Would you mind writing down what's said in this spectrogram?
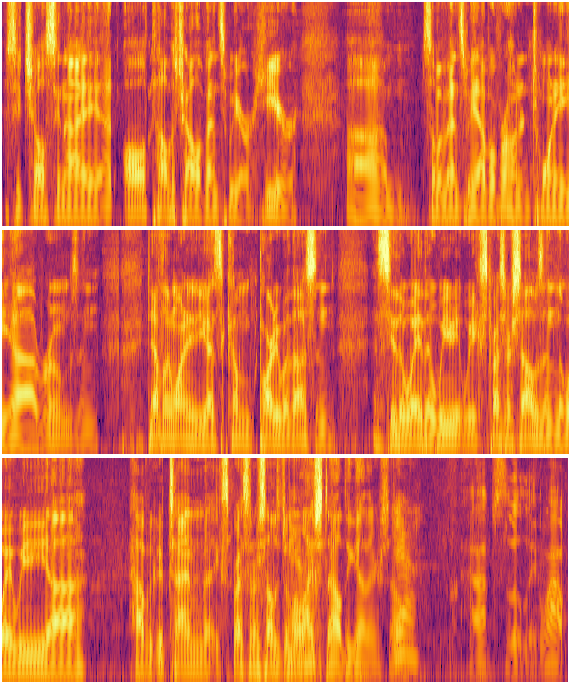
You'll see Chelsea and I at all Talbot Child events. We are here. Um, some events we have over 120 uh, rooms, and definitely wanted you guys to come party with us and, and see the way that we, we express ourselves and the way we uh, have a good time expressing ourselves doing the lifestyle together. So Yeah. Absolutely. Wow.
